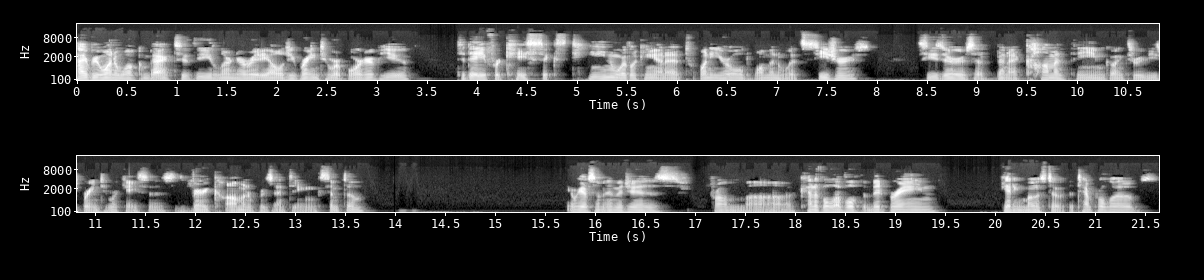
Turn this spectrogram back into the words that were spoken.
Hi everyone and welcome back to the Learn Radiology Brain Tumor Board Review. Today for case 16 we're looking at a 20-year-old woman with seizures. Seizures have been a common theme going through these brain tumor cases. It's a very common presenting symptom. Here we have some images from uh, kind of the level of the midbrain, getting most of the temporal lobes.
